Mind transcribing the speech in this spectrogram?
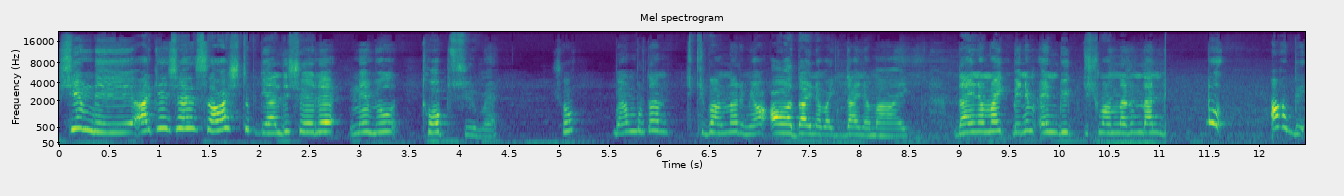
Şimdi arkadaşlar savaş tıp geldi. Şöyle ne bu? Top sürme. Çok ben buradan tiki anlarım ya. Aa Dynamite Dynamite. Dynamite benim en büyük düşmanlarımdan biri. Bu abi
